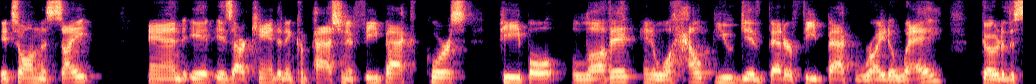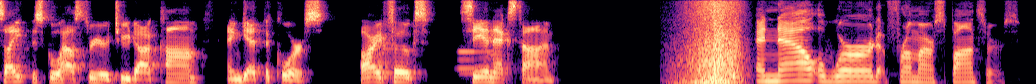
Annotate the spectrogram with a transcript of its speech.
It's on the site and it is our candid and compassionate feedback course. People love it and it will help you give better feedback right away. Go to the site, theschoolhouse302.com, and get the course. All right, folks, see you next time. And now a word from our sponsors.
